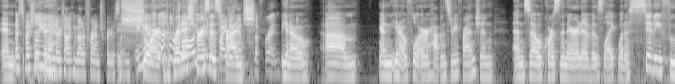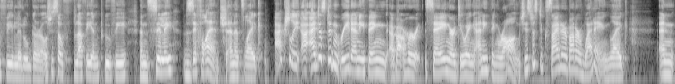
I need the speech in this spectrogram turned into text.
And Especially when they're talking about a French person. sure, the British versus French. The French. you know um and you know Fleur happens to be french and and so of course the narrative is like what a silly foofy little girl she's so fluffy and poofy and silly the french and it's like actually I, I just didn't read anything about her saying or doing anything wrong she's just excited about her wedding like and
